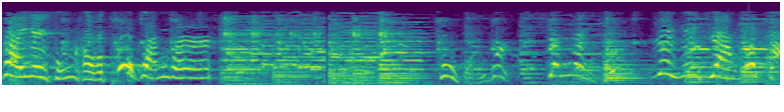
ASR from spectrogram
外人送号土光棍儿土光棍儿想难受，人人见我怕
